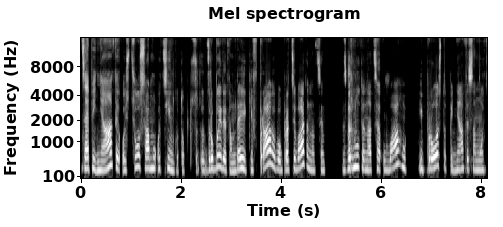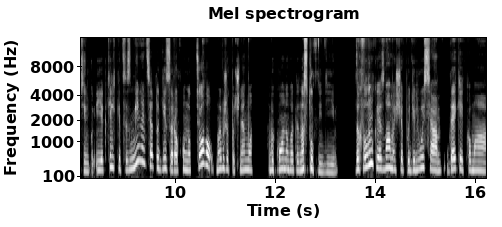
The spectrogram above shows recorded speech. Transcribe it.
це підняти ось цю саму оцінку, тобто зробити там деякі вправи, попрацювати над цим, звернути на це увагу і просто підняти самооцінку. І як тільки це зміниться, тоді за рахунок цього ми вже почнемо виконувати наступні дії. За хвилинку я з вами ще поділюся декількома,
